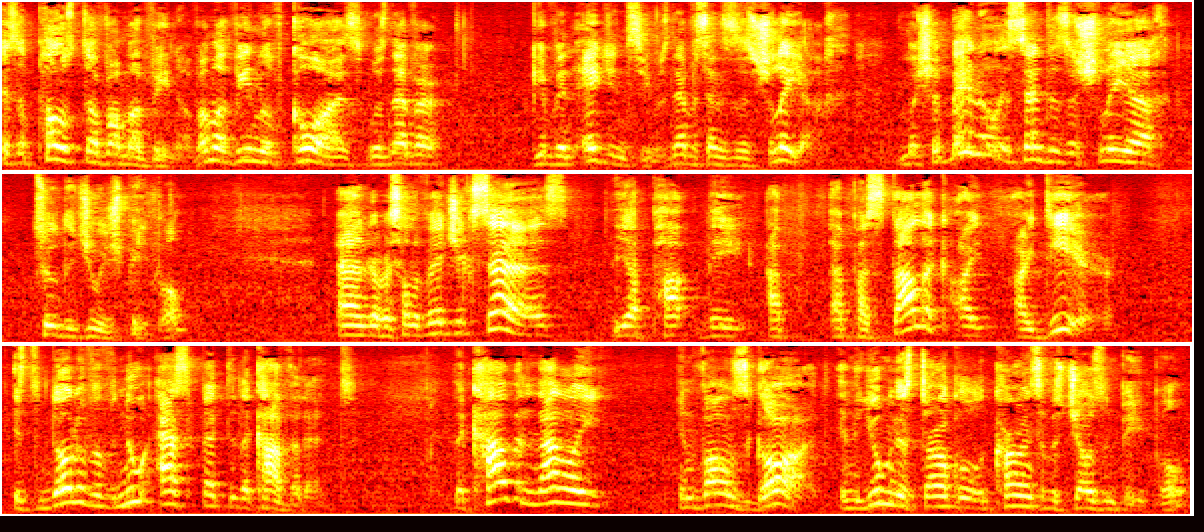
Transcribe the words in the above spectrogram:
as opposed to. Avram Avinu, of course, was never given agency, was never sent as a shliach. Moshe Rabbeinu is sent as a shliach to the Jewish people. And Rabbi Soloveitchik says the, the apostolic idea is the note of a new aspect of the covenant. The covenant not only involves God in the human historical occurrence of his chosen people,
